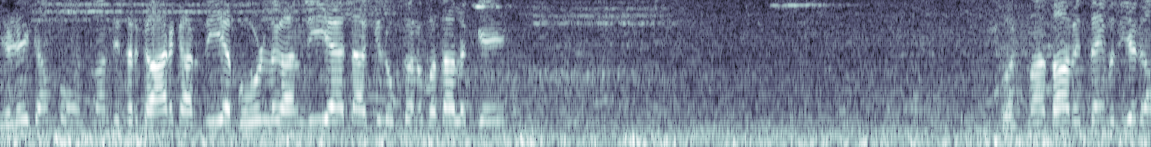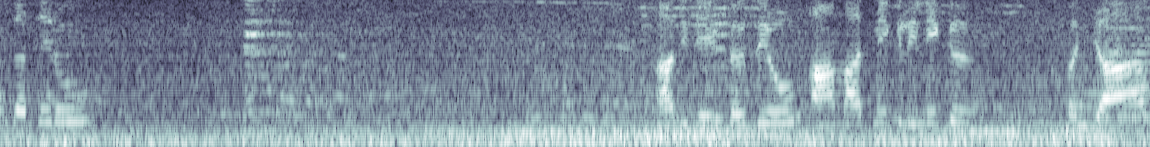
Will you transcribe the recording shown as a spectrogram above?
ਜਿਹੜੇ ਕੰਮ ਭਗਵੰਤ ਮਾਨ ਦੀ ਸਰਕਾਰ ਕਰਦੀ ਹੈ ਬੋਰਡ ਲਗਾਉਂਦੀ ਹੈ ਤਾਂ ਕਿ ਲੋਕਾਂ ਨੂੰ ਪਤਾ ਲੱਗੇ। ਭਗਵੰਤ ਮਾਨ ਸਾਹਿਬ ਇਦਾਂ ਹੀ ਵਧੀਆ ਕੰਮ ਕਰਦੇ ਰਹੋ। ਆਹ ਤੁਸੀਂ ਦੇਖ ਸਕਦੇ ਹੋ, ਆਮ ਆਦਮੀ ਕਲੀਨਿਕ ਪੰਜਾਬ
